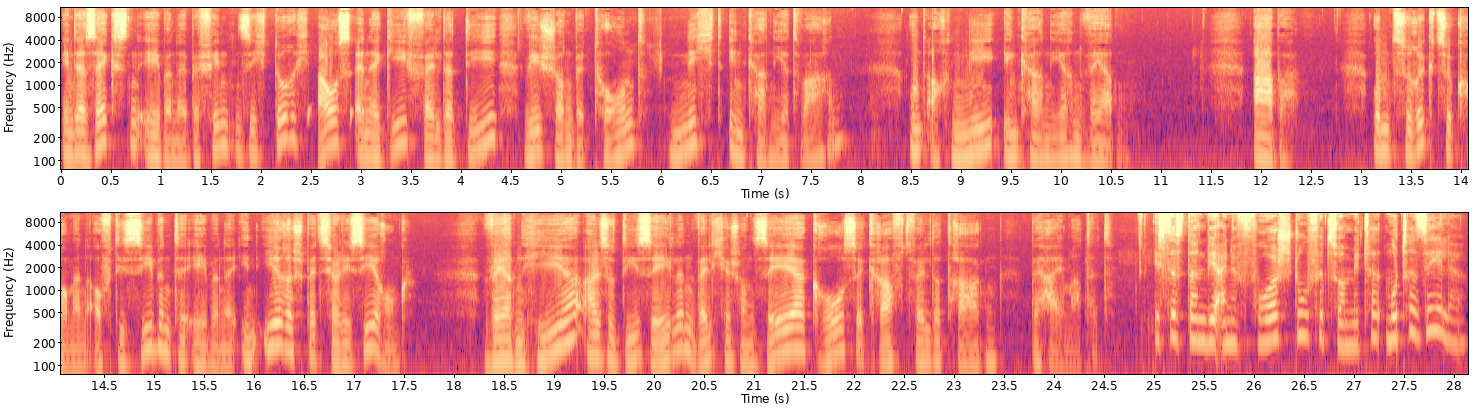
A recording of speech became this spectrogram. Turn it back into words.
In der sechsten Ebene befinden sich durchaus Energiefelder, die, wie schon betont, nicht inkarniert waren und auch nie inkarnieren werden. Aber um zurückzukommen auf die siebente Ebene in ihrer Spezialisierung, werden hier also die Seelen, welche schon sehr große Kraftfelder tragen, beheimatet. Ist es dann wie eine Vorstufe zur Mutter Mutterseele?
